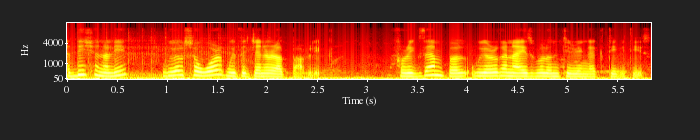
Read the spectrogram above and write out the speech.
Additionally, we also work with the general public. For example, we organize volunteering activities,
